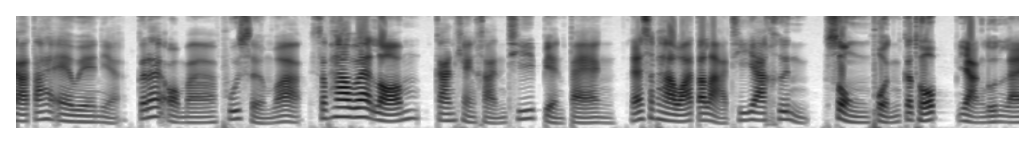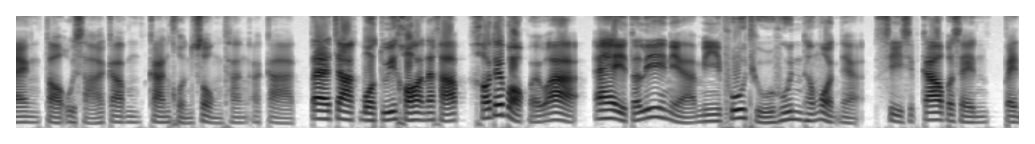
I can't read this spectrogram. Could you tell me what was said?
Qatar Airways เนี่ยก็ได้ออกมาพูดเสริมว่า สภาพแวดล้อมการแข่งขันที่เปลี่ยนแปลง และสภาวะตลาดที่ยากขึ้น ส่งผลกระทบอย่างรุนแรงต่ออุตสาหกรรม การขนส่งทางอากาศ แต่จากบทวิเคราะห์นะครับ เขาได้บอกไว้ว่า Air Italy เนี่ยมีผู้ถือหุ้นทั้งหมดเนี่ย 49%เป็น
